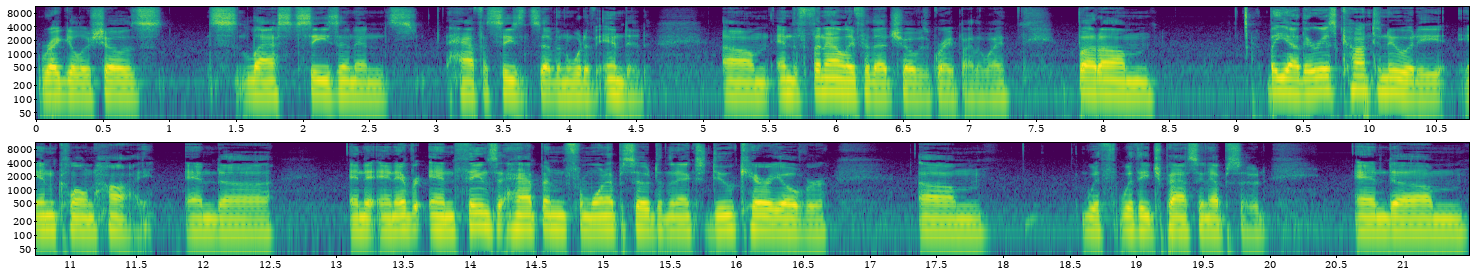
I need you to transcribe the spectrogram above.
regular shows last season and half of season seven would have ended. Um, and the finale for that show was great, by the way. But um, but yeah, there is continuity in Clone High, and uh, and and every and things that happen from one episode to the next do carry over, um, with with each passing episode, and um,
